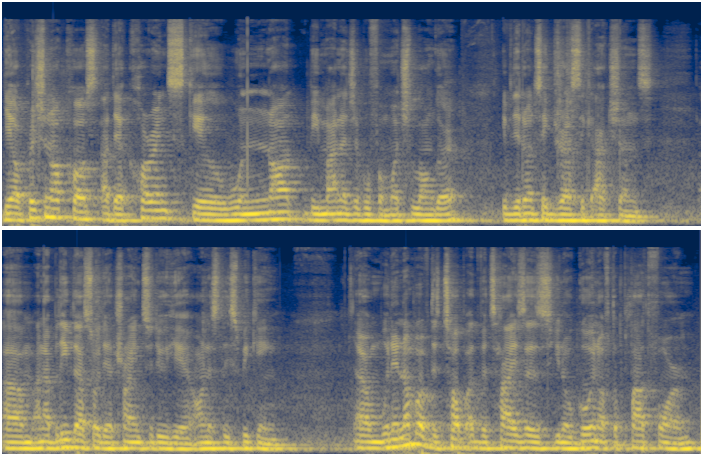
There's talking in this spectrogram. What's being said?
The operational costs at their current scale will not be manageable for much longer if they don't take drastic actions. Um, and I believe that's what they're trying to do here, honestly speaking. Um, with a number of the top advertisers, you know, going off the platform,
